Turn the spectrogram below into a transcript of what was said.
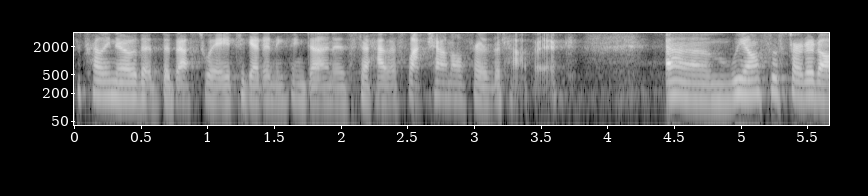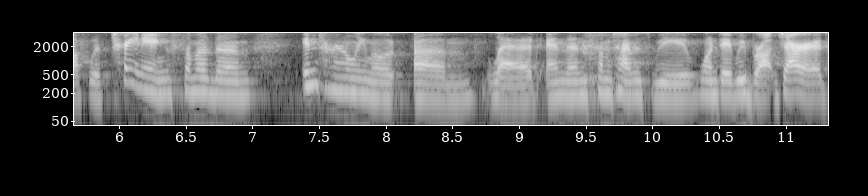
you probably know that the best way to get anything done is to have a Slack channel for the topic. Um, we also started off with training, some of them internally um, led, and then sometimes we, one day we brought Jared,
